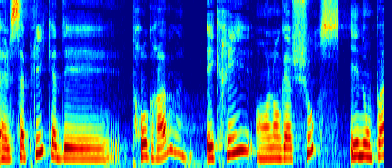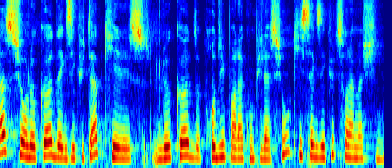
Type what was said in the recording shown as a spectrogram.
elles s'appliquent à des programmes écrits en langage source et non pas sur le code exécutable qui est le code produit par la compilation qui s'exécute sur la machine.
